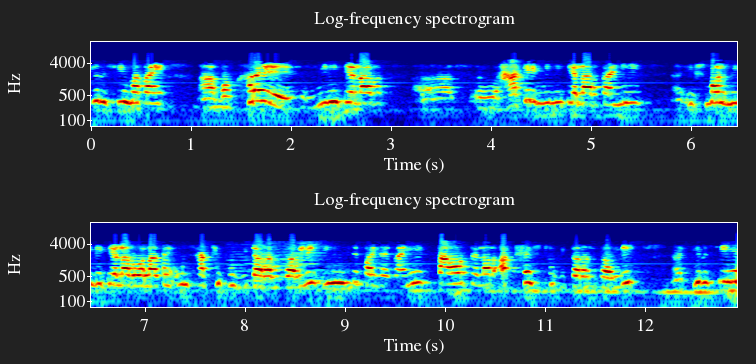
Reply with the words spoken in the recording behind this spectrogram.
कृषिमा चाहिँ भर्खरै मिनी टेलर हाटे मिनी टेलर चाहिँ स्मल मिनी टेलर वाला चाहिँ उन्साठी ठो वितरण करली इनसे पहिले चाहिँ पावर टेलर अठाइस ठो वितरण करली कृषि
